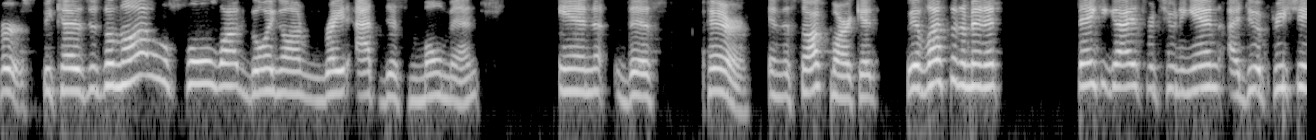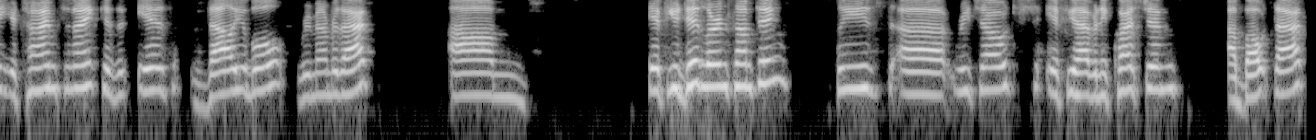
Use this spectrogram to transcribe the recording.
first, because there's not a whole lot going on right at this moment in this pair in the stock market. We have less than a minute thank you guys for tuning in. I do appreciate your time tonight because it is valuable. Remember that. Um, if you did learn something, please uh, reach out if you have any questions about that.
